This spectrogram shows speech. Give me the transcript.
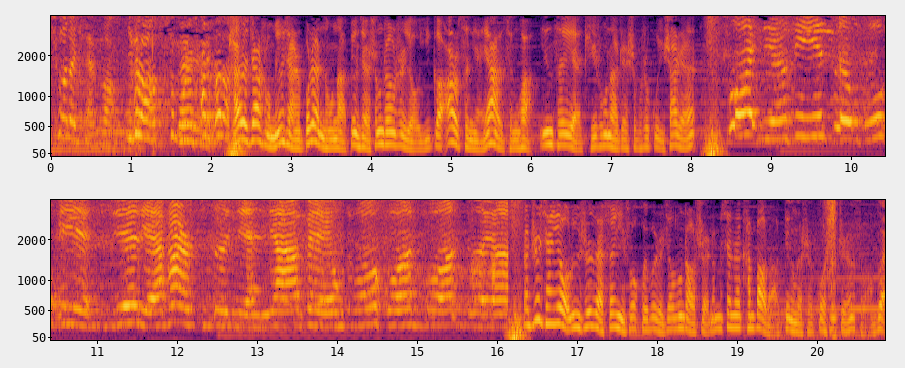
车的前方。你个老死鬼，孩子家属明显是不认同的，并且声称是有一个二次碾压的情况，因此也提出呢，这是不是故意杀人？拖行第一次无比，接连二次碾压被活活拖死呀！那之前也有律师在分析说，会不会是交通肇事？那么现在看报道，定的是过失致人死亡罪，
